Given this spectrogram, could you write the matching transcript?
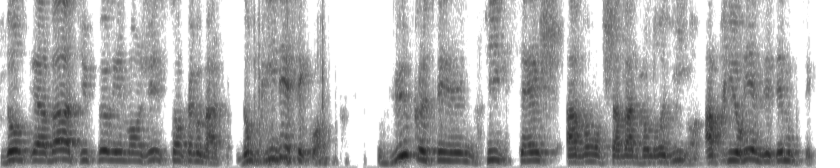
Donc, là-bas, tu peux les manger sans faire le masque. Donc, l'idée, c'est quoi? Vu que ces figues sèches avant Shabbat, vendredi, a priori, elles étaient mouktées.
